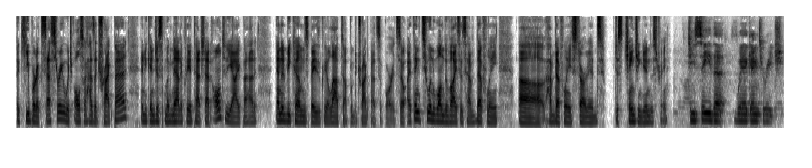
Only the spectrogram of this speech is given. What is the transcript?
a keyboard accessory which also has a trackpad, and you can just magnetically attach that onto the iPad, and it becomes basically a laptop with the trackpad support. So I think two-in-one devices have definitely uh, have definitely started just changing the industry. Do you see that we're going to reach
